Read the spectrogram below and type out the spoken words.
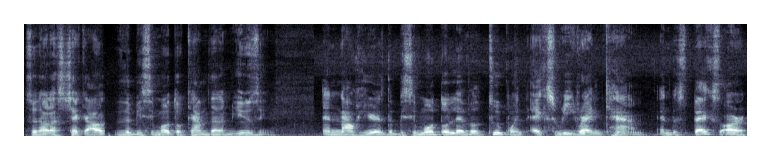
So now let's check out the Bisimoto cam that I'm using. And now here's the Bisimoto level 2.x regrind cam. And the specs are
